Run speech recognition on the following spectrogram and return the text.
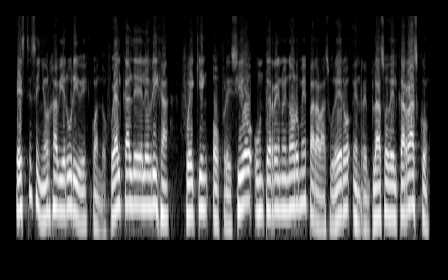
Este señor Javier Uribe, cuando fue alcalde de Lebrija, fue quien ofreció un terreno enorme para basurero en reemplazo del Carrasco.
